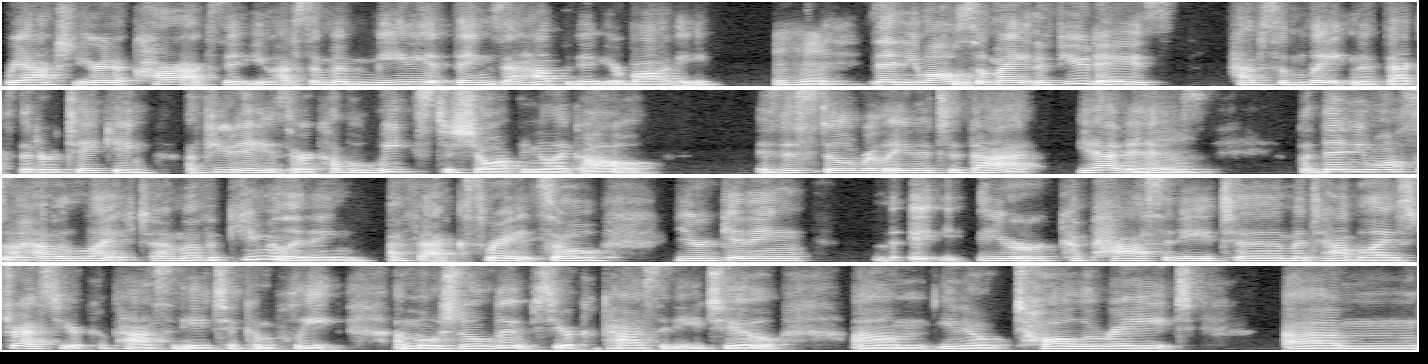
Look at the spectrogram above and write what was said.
reaction. You're in a car accident, you have some immediate things that happen in your body. Mhm. Then you also might, in a few days, have some latent effects that are taking a few days or a couple weeks to show up. And you're like, oh, is this still related to that? Yeah, it is. But then you also have a lifetime of accumulating effects, right? So you're getting your capacity to metabolize stress, your capacity to complete emotional loops, your capacity to, um, you know, tolerate um,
